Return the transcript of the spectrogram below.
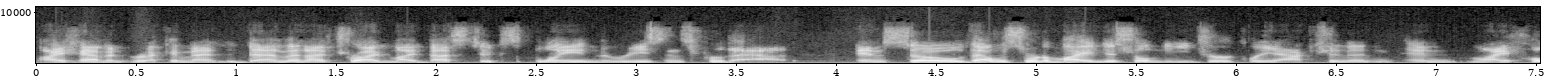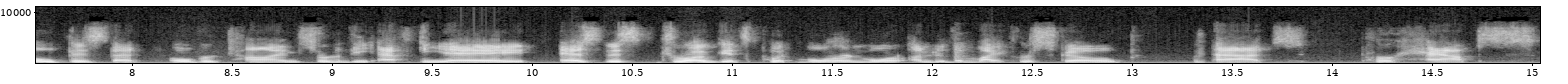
I haven't recommended them, and I've tried my best to explain the reasons for that. And so that was sort of my initial knee jerk reaction, and and my hope is that over time, sort of the FDA, as this drug gets put more and more under the microscope, that perhaps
